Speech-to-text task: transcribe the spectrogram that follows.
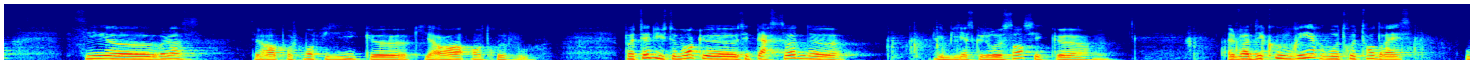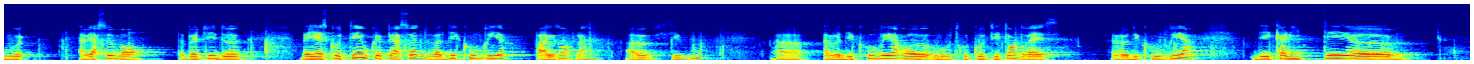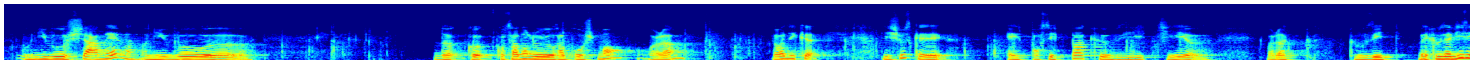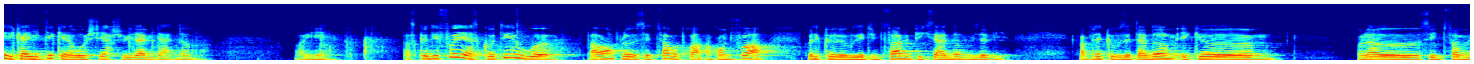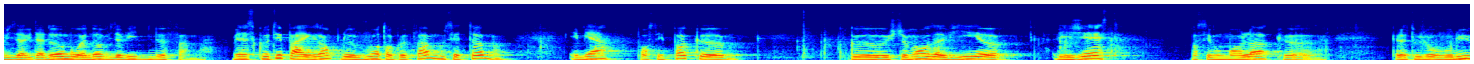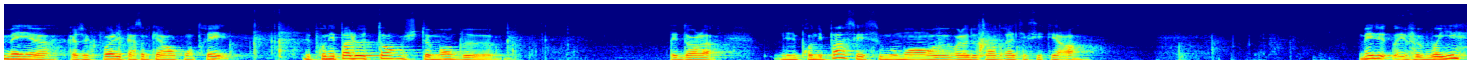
c'est c'est le rapprochement physique qu'il y aura entre vous. Peut-être justement que cette personne, eh bien, ce que je ressens, c'est que elle va découvrir votre tendresse, ou inversement, ça peut être les deux. Mais il y a ce côté où la personne va découvrir, par exemple, hein, euh, c'est vous, euh, elle va découvrir euh, votre côté tendresse, elle va découvrir des qualités au niveau charnel, au niveau concernant le rapprochement, voilà. Il y aura des, choses qu'elle ne pensait pas que vous étiez, voilà, que vous, êtes, ben, que vous aviez les qualités qu'elle recherche vis-à-vis d'un homme. Voyez? Parce que des fois, il y a ce côté où, euh, par exemple, cette femme, encore une fois, peut-être que vous êtes une femme et puis que c'est un homme vis-à-vis. Enfin, peut-être que vous êtes un homme et que, euh, voilà, euh, c'est une femme vis-à-vis d'un homme ou un homme vis-à-vis d'une femme. Mais à ce côté, par exemple, vous en tant que femme ou cet homme, eh bien, pensez pas que, que justement vous aviez les gestes dans ces moments-là que qu'elle a toujours voulu, mais qu'à chaque fois, les personnes qu'elle a rencontrées, ne prenez pas le temps justement d'être dans la. Ne prenez pas ces, ce moment euh, voilà, de tendresse, etc. Mais vous voyez,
